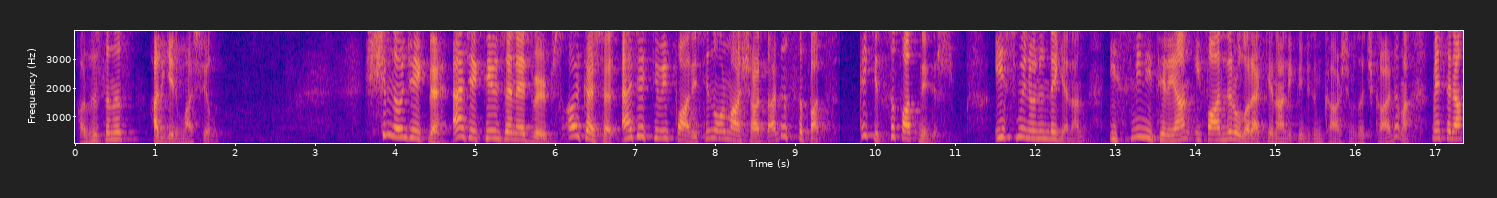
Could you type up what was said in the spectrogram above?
Hazırsanız hadi gelin başlayalım. Şimdi öncelikle adjectives and adverbs. Arkadaşlar adjective ifadesi normal şartlarda sıfat. Peki sıfat nedir? İsmin önünde gelen, ismi niteleyen ifadeler olarak genellikle bizim karşımıza çıkardı ama mesela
